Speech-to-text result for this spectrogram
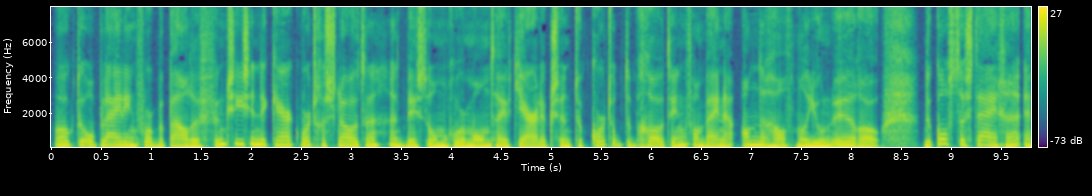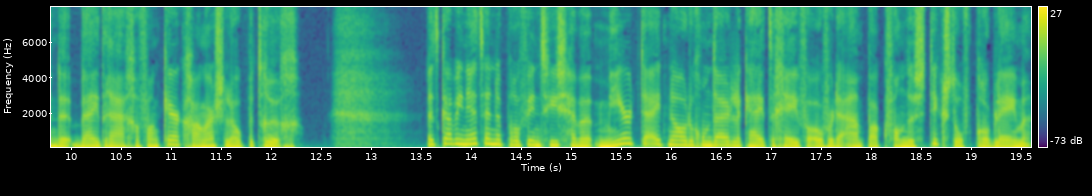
Ook de opleiding voor bepaalde functies in de kerk wordt gesloten. Het bisdom Roermond heeft jaarlijks een tekort op de begroting van bijna anderhalf miljoen euro. De kosten stijgen en de bijdragen van kerkgangers lopen terug. Het kabinet en de provincies hebben meer tijd nodig om duidelijkheid te geven over de aanpak van de stikstofproblemen.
